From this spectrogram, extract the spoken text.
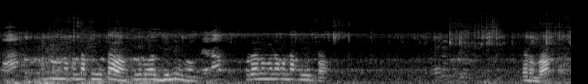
Ha? Wala naman ako nakita. Puro ang dilim ah. Wala naman ako nakita. Meron ba?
